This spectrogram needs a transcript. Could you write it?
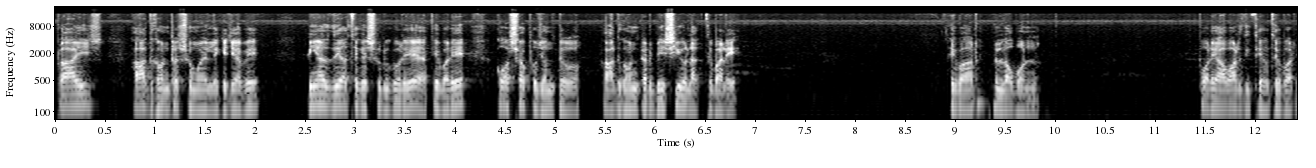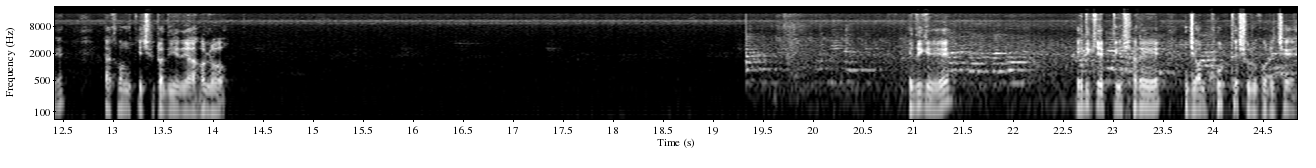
প্রায় আধ ঘণ্টা সময় লেগে যাবে। পেঁয়াজ দেওয়া থেকে শুরু করে একেবারে কষা পর্যন্ত আধ ঘণ্টার বেশিও লাগতে পারে। এবার লবণ। পরে আবার দিতে হতে পারে। এখন কিছুটা দিয়ে দেওয়া হলো। এদিকে এদিকে প্রেশারে জল ফুটতে শুরু করেছে।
